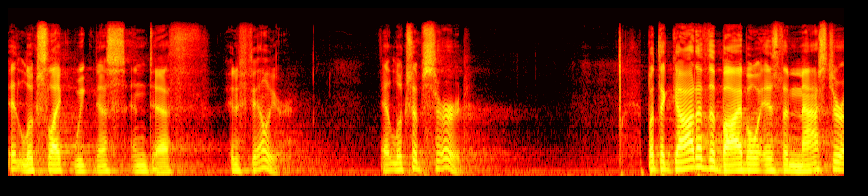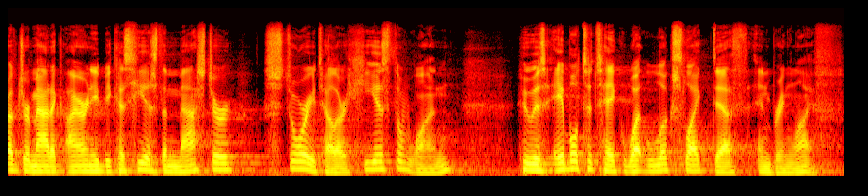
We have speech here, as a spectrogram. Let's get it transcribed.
It looks like weakness and death and failure. It looks absurd. But the God of the Bible is the master of dramatic irony because he is the master storyteller. He is the one who is able to take what looks like death and bring life.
